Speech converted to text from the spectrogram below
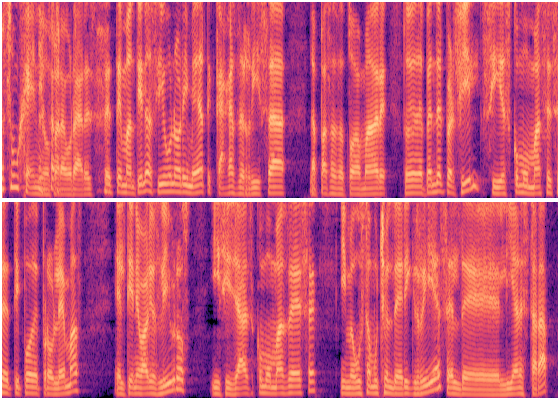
Es un genio para orar. Este, te mantiene así una hora y media, te cagas de risa, la pasas a toda madre. Entonces depende del perfil. Si es como más ese tipo de problemas, él tiene varios libros. Y si ya es como más de ese, y me gusta mucho el de Eric Ries, el de Lian Startup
